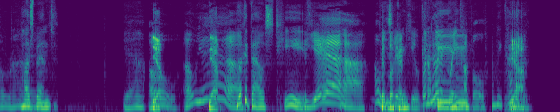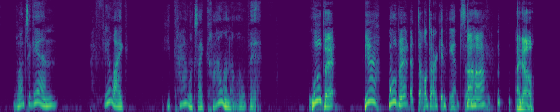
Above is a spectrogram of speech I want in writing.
All right. husband. Yeah. Oh. Yep. Oh, yeah. Yep. Look at those teeth. Yeah. Oh, Good he's very looking. cute. What a, what a great couple. I mean, kind Yeah. of. Once again, I feel like he kind of looks like Colin a little bit. A little bit. Yeah, a little bit. Tall, dark, and handsome. Uh huh. I know.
